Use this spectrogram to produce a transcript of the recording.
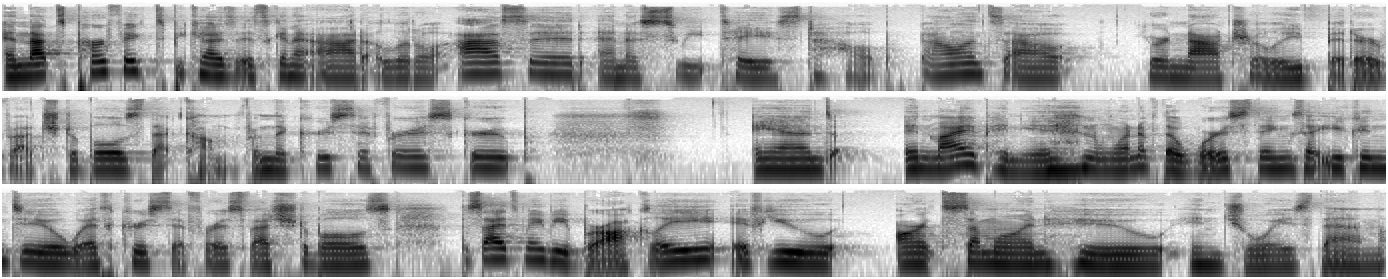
and that's perfect because it's going to add a little acid and a sweet taste to help balance out your naturally bitter vegetables that come from the cruciferous group. And in my opinion, one of the worst things that you can do with cruciferous vegetables, besides maybe broccoli, if you aren't someone who enjoys them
